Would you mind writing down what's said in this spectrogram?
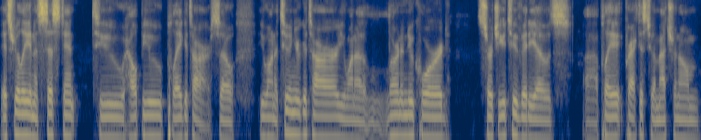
it's really an assistant to help you play guitar. So you want to tune your guitar, you want to learn a new chord, search YouTube videos, uh, play practice to a metronome.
